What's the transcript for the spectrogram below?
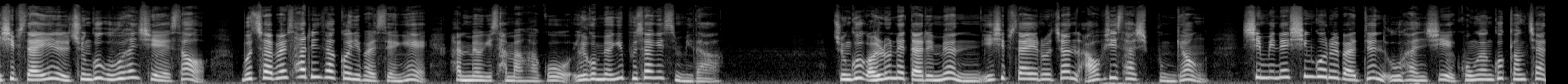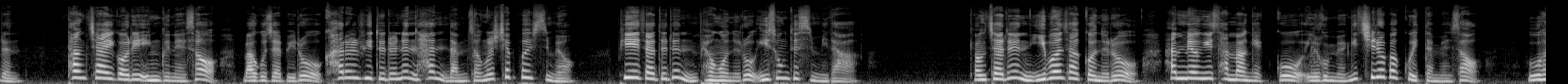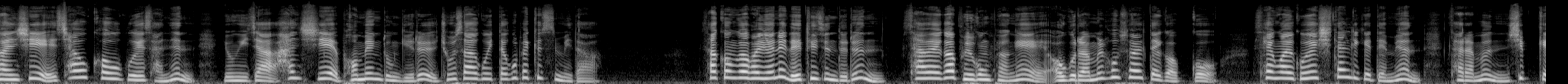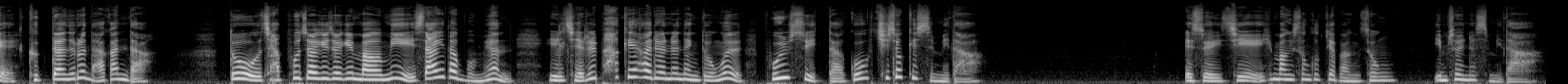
24일 중국 우한시에서 무차별 살인 사건이 발생해 한 명이 사망하고 7명이 부상했습니다. 중국 언론에 따르면 24일 오전 9시 40분경 시민의 신고를 받은 우한시 공안국 경찰은 탕차이 거리 인근에서 마구잡이로 칼을 휘두르는 한 남성을 체포했으며 피해자들은 병원으로 이송됐습니다. 경찰은 이번 사건으로 한 명이 사망했고 일곱 명이 치료받고 있다면서 우한시 차오커우구에 사는 용의자 한 씨의 범행 동기를 조사하고 있다고 밝혔습니다. 사건과 관련해 네티즌들은 사회가 불공평해 억울함을 호소할 데가 없고 생활고에 시달리게 되면 사람은 쉽게 극단으로 나간다. 또 자포자기적인 마음이 쌓이다 보면 일체를 파괴하려는 행동을 보일 수 있다고 지적했습니다. SH 희망성 국제방송 임소연이었습니다.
